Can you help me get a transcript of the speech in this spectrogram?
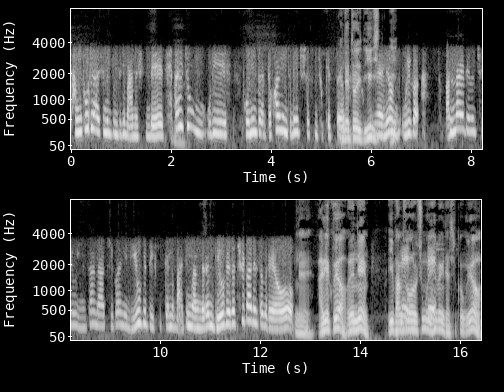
상소리 하시는 분들이 많으신데 제발 좀 우리 본인들한테 확인 좀 해주셨으면 좋겠어요. 근데 또 이- 왜냐하면 이- 우리가 만나야 되는 주요 인사나 기관이 뉴욕에도 있기 때문에 마지막 날은 뉴욕에서 출발해서 그래요. 네, 알겠고요. 의원님, 이 방송으로 네, 충분히 네. 해명이 됐을 거고요.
